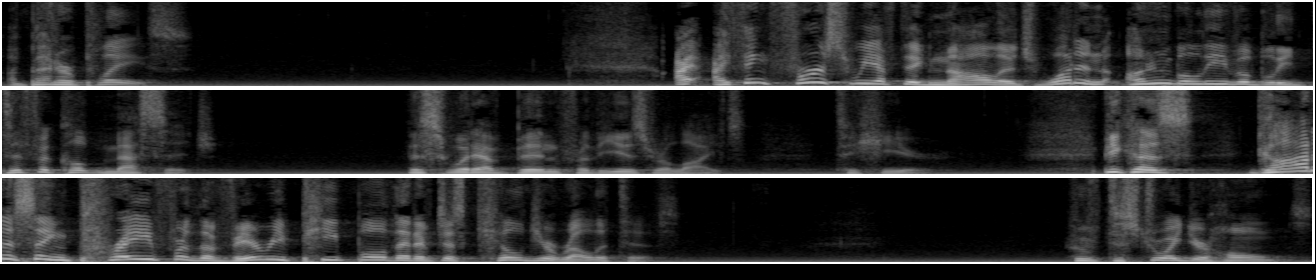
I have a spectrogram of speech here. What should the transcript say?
a better place. I, I think first we have to acknowledge what an unbelievably difficult message this would have been for the Israelites to hear. Because God is saying, pray for the very people that have just killed your relatives, who've destroyed your homes,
